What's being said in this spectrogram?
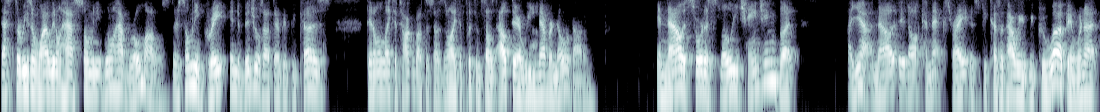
that's the reason why we don't have so many we don't have role models there's so many great individuals out there but because they don't like to talk about themselves they don't like to put themselves out there we never know about them and now it's sort of slowly changing but yeah now it all connects right it's because of how we, we grew up and we're not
